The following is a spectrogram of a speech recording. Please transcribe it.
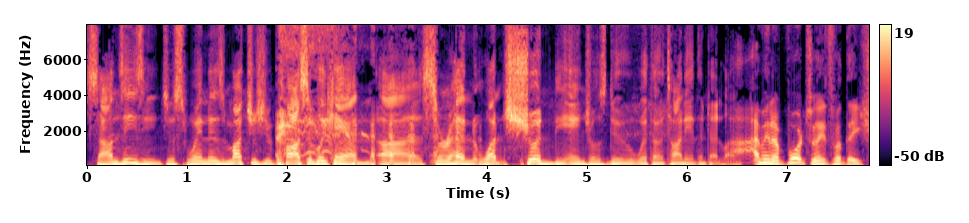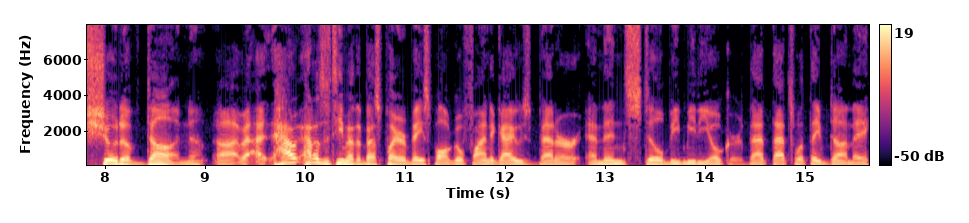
Sounds easy. Just win as much as you possibly can. uh, Soren, what should the Angels do with Ohtani at the deadline? I mean, unfortunately, it's what they should have done. Uh, how, how does a team have the best player in baseball go find a guy who's better and then still be mediocre? That That's what they've done. They,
